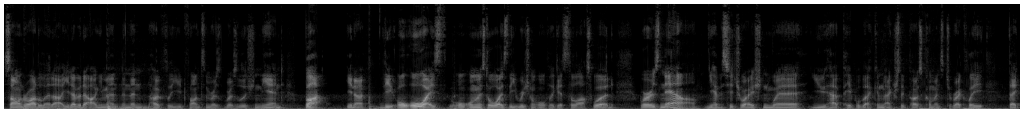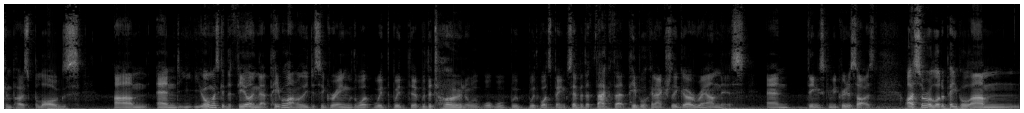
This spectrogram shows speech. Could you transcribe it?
someone would write a letter, you'd have an argument, and then hopefully you'd find some res- resolution in the end. But you know, the always, almost always, the original author gets the last word. Whereas now you have a situation where you have people that can actually post comments directly. They can post blogs, um, and you almost get the feeling that people aren't really disagreeing with what with with the, with the tone or with, with, what's being said, but the fact that people can actually go around this and things can be criticized. I saw a lot of people um,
